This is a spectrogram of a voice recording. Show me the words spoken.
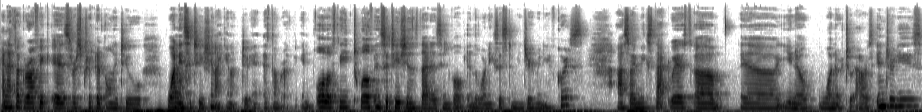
and ethnographic is restricted only to one institution. I cannot do ethnographic in all of the 12 institutions that is involved in the warning system in Germany, of course. Uh, so I mix that with, um, uh, you know, one or two hours interviews.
